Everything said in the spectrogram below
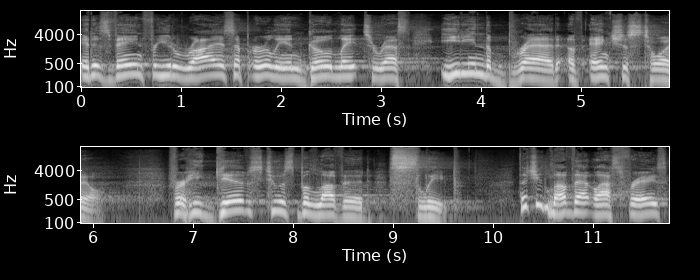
It is vain for you to rise up early and go late to rest, eating the bread of anxious toil for he gives to his beloved sleep. Don't you love that last phrase?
